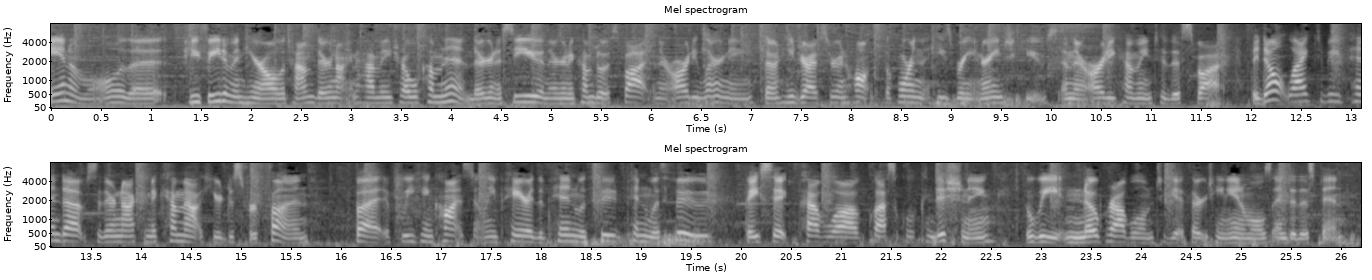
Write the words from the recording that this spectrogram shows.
animal that if you feed them in here all the time, they're not gonna have any trouble coming in. They're gonna see you and they're gonna come to a spot and they're already learning. So when he drives through and honks the horn that he's bringing range cubes and they're already coming to this spot. They don't like to be pinned up so they're not gonna come out here just for fun. But if we can constantly pair the pin with food, pin with food, basic Pavlov classical conditioning, it will be no problem to get 13 animals into this pen.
